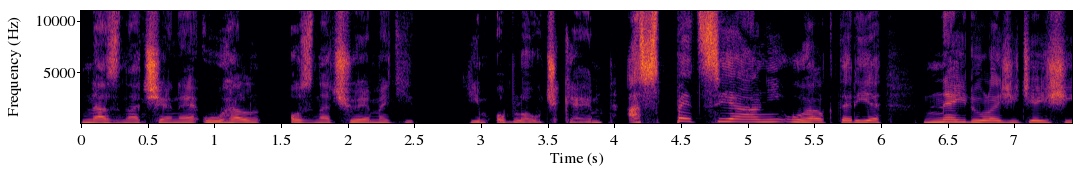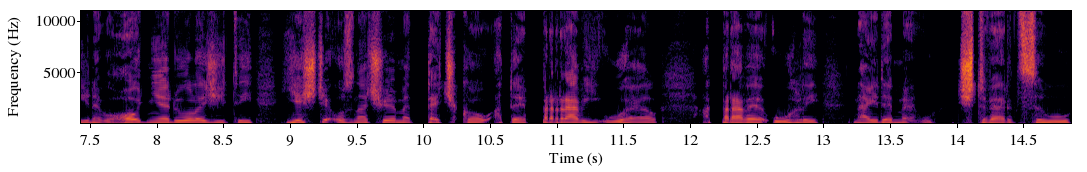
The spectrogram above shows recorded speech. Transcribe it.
naznačené, úhel označujeme tím obloučkem a speciální úhel, který je nejdůležitější nebo hodně důležitý, ještě označujeme tečkou a to je pravý úhel a pravé úhly najdeme u čtverců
